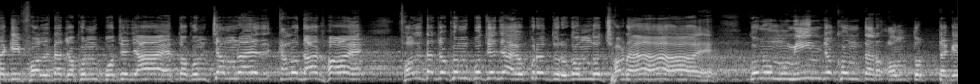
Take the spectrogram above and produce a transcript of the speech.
নাকি ফলটা যখন পচে যায়, তখন চামড়ায় কালো দাগ হয়। ফলটা যখন পচে যায়, উপরে দুর্গন্ধ ছড়ায়। কোনো মুমিন যখন তার অন্তরটাকে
